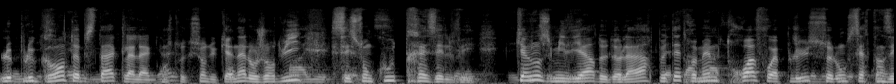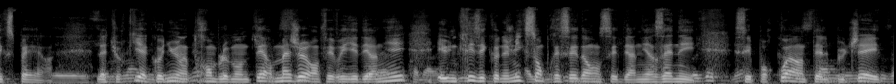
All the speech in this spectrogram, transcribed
Le plus grand obstacle à la construction du canal aujourd'hui, c'est son coût très élevé. 15 milliards de dollars, peut-être même trois fois plus selon certains experts. La Turquie a connu un tremblement de terre majeur en février dernier et une crise économique sans précédent ces dernières années. C'est pourquoi un tel budget est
